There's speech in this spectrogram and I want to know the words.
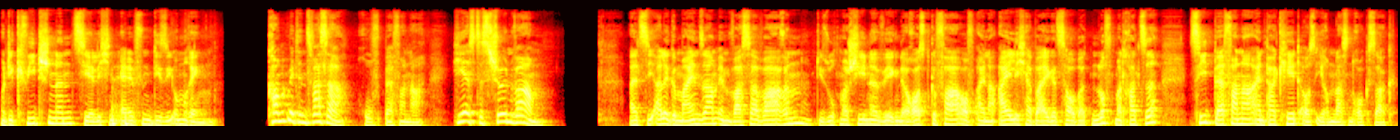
und die quietschenden, zierlichen Elfen, die sie umringen. Kommt mit ins Wasser, ruft Befana. Hier ist es schön warm. Als sie alle gemeinsam im Wasser waren, die Suchmaschine wegen der Rostgefahr auf einer eilig herbeigezauberten Luftmatratze, zieht Befana ein Paket aus ihrem nassen Rucksack.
